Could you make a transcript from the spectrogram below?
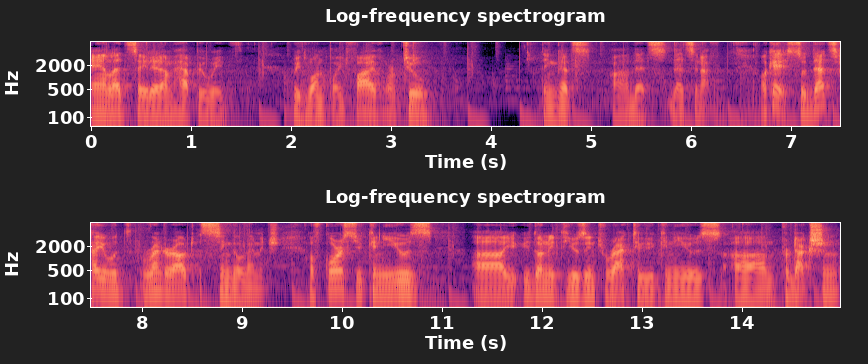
and let's say that I'm happy with with 1.5 or 2. I think that's uh, that's that's enough. Okay, so that's how you would render out a single image. Of course, you can use uh, you, you, don't need to use interactive. You can use um, production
